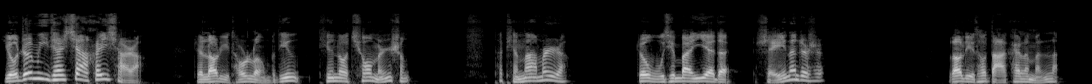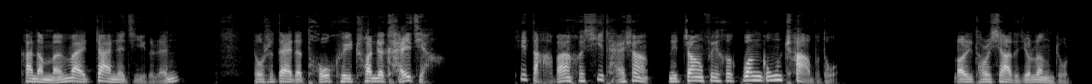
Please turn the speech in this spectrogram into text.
有这么一天下黑前啊，这老李头冷不丁听到敲门声，他挺纳闷啊，这五更半夜的谁呢？这是。老李头打开了门了，看到门外站着几个人，都是戴着头盔，穿着铠甲。这打扮和戏台上那张飞和关公差不多，老李头吓得就愣住了，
